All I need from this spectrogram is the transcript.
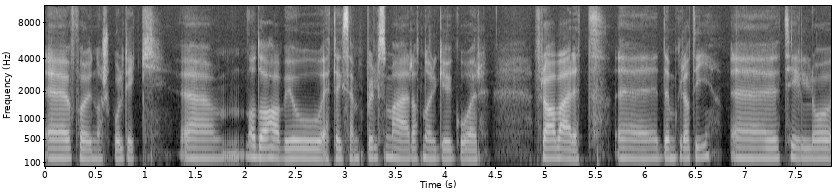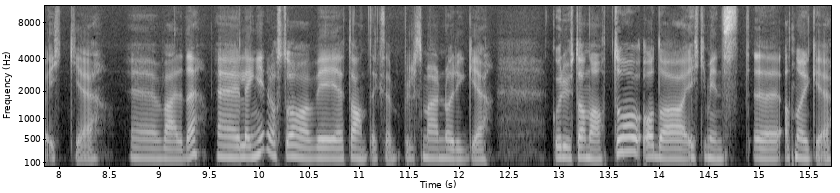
eh, for norsk politikk. Eh, og da har vi jo et eksempel som er at Norge går fra å være et eh, demokrati eh, til å ikke eh, være det eh, lenger. Og så har vi et annet eksempel som er Norge går ut av Nato, og da ikke minst eh, at Norge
